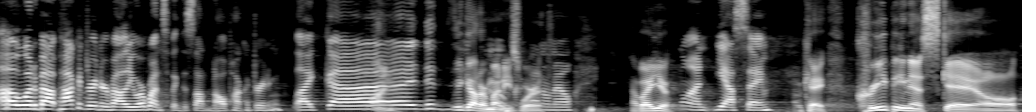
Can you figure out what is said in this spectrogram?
Uh, what about pocket drainer value or one? Something that's not at all pocket draining. Like, uh, One. did- We got our oh, money's I worth. don't know. How about you? One. Yeah, same. Okay, creepiness scale.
